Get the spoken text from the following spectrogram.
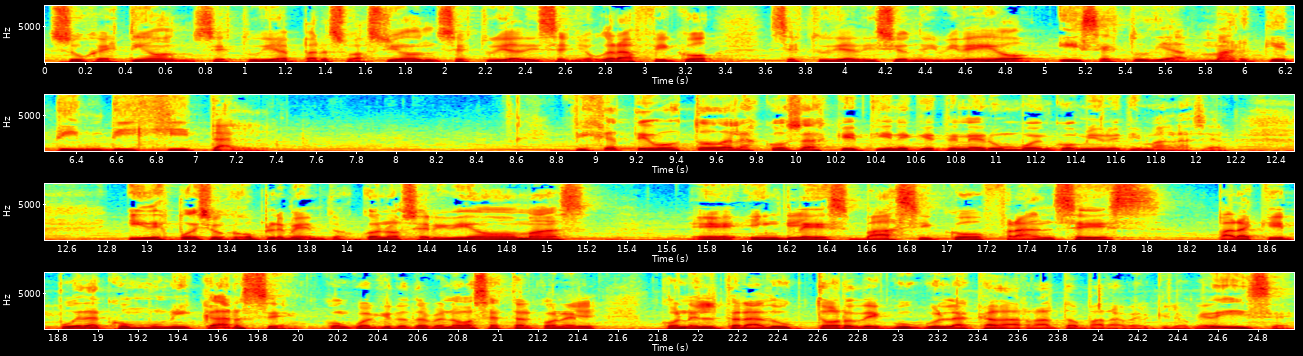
sugestión, se estudia persuasión, se estudia diseño gráfico, se estudia edición de video y se estudia marketing digital. Fíjate vos todas las cosas que tiene que tener un buen community manager. Y después sus complementos, conocer idiomas, eh, inglés básico, francés, para que pueda comunicarse con cualquier otra persona. No vas a estar con el, con el traductor de Google a cada rato para ver qué es lo que dice.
